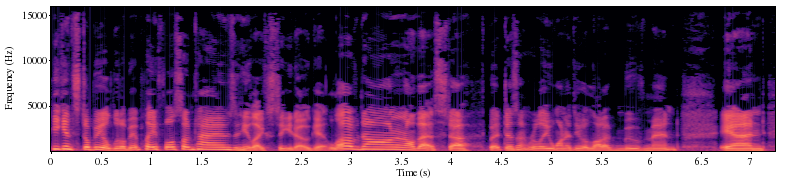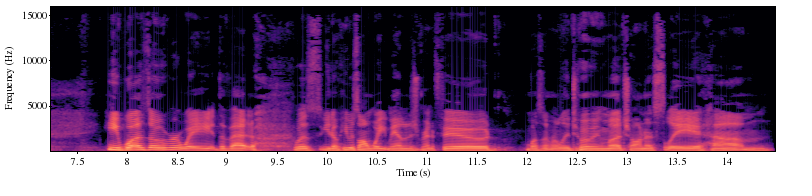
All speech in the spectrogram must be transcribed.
he can still be a little bit playful sometimes and he likes to, you know, get loved on and all that stuff, but doesn't really want to do a lot of movement. And he was overweight. The vet was, you know, he was on weight management food, wasn't really doing much honestly. Um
